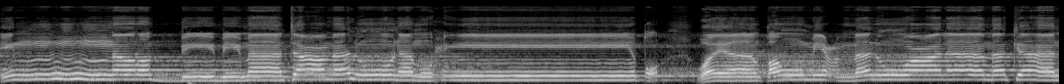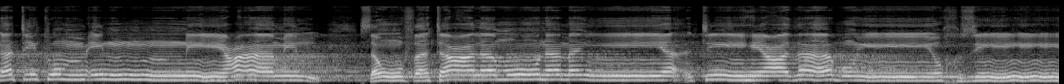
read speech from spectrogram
إن ربي بما تعملون محيط. ويا قوم اعملوا على مكانتكم إني عامل. سوف تعلمون من يأتيه عذاب يخزيه.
